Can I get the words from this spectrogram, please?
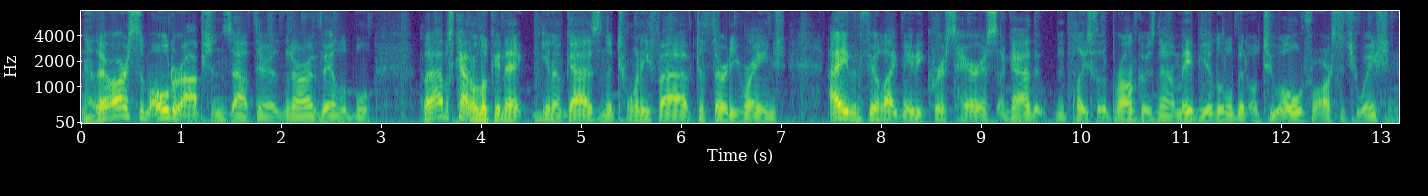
Now, there are some older options out there that are available, but I was kind of looking at, you know, guys in the 25 to 30 range. I even feel like maybe Chris Harris, a guy that, that plays for the Broncos now, may be a little bit too old for our situation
